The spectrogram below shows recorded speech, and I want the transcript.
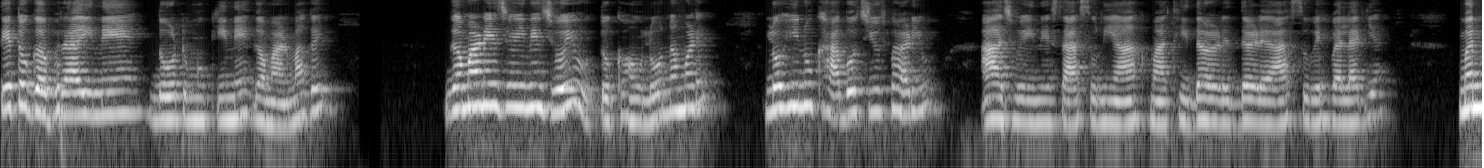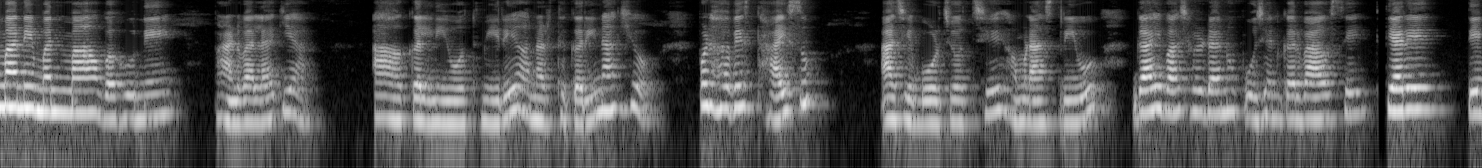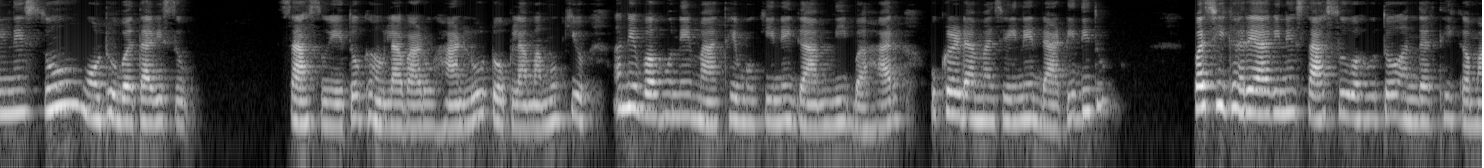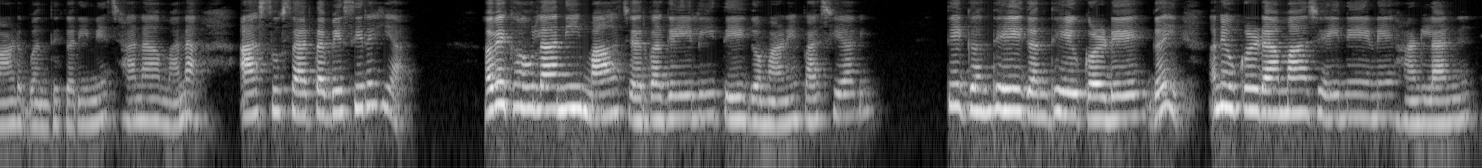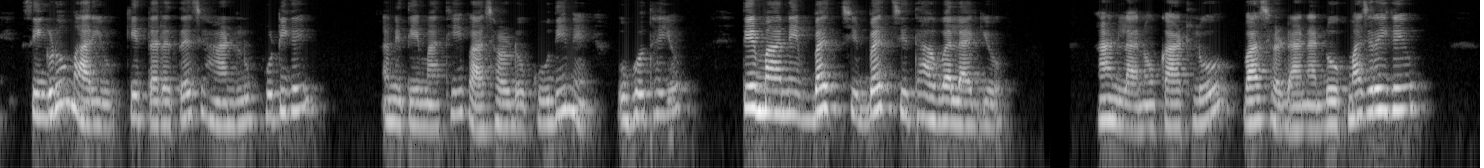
તે તો ગભરાઈને દોટ મૂકીને ગમાણમાં ગઈ. ગમાણે જઈને જોયું તો ઘઉંલો ન મળે. લોહીનું ખાબોચિયું ભાડ્યું આ જોઈને સાસુની આંખમાંથી દળ દળ આંસુ વહેવા લાગ્યા. મનમાં ને મનમાં વહુને ભાંડવા લાગ્યા. આ અકલની ઓથમીરે અનર્થ કરી નાખ્યો. પણ હવે થાય શું? આજે બોળચોથ છે, હમણાં સ્ત્રીઓ ગાય વાછરડાનું પૂજન કરવા આવશે. ત્યારે તેમને શું મોઢું બતાવીશું? સાસુએ તો ઘઉંલાવાળું હાંડલું ટોપલામાં મૂક્યું અને વહુને માથે મૂકીને ગામની બહાર ઉકરડામાં જઈને દાટી દીધું. પછી ઘરે આવીને સાસુ વહુ તો અંદરથી કમાડ બંધ કરીને છાના માના આંસુ સારતા બેસી રહ્યા. હવે ઘઉલાની માં ચરવા ગયેલી તે ગમાણે પાછી આવી. તે ગંધે ગંધે ઉકરડે ગઈ અને ઉકરડામાં જઈને એણે હાંડલાને સિંગડું માર્યું કે તરત જ હાંડલું ફૂટી ગયું અને તેમાંથી વાછરડો કૂદીને ઊભો થયો. તે માને બચ્ચ બચ્ચ ધાવવા લાગ્યો. હાંડલાનો કાટલો વાછરડાના ડોકમાં જ રહી ગયો.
